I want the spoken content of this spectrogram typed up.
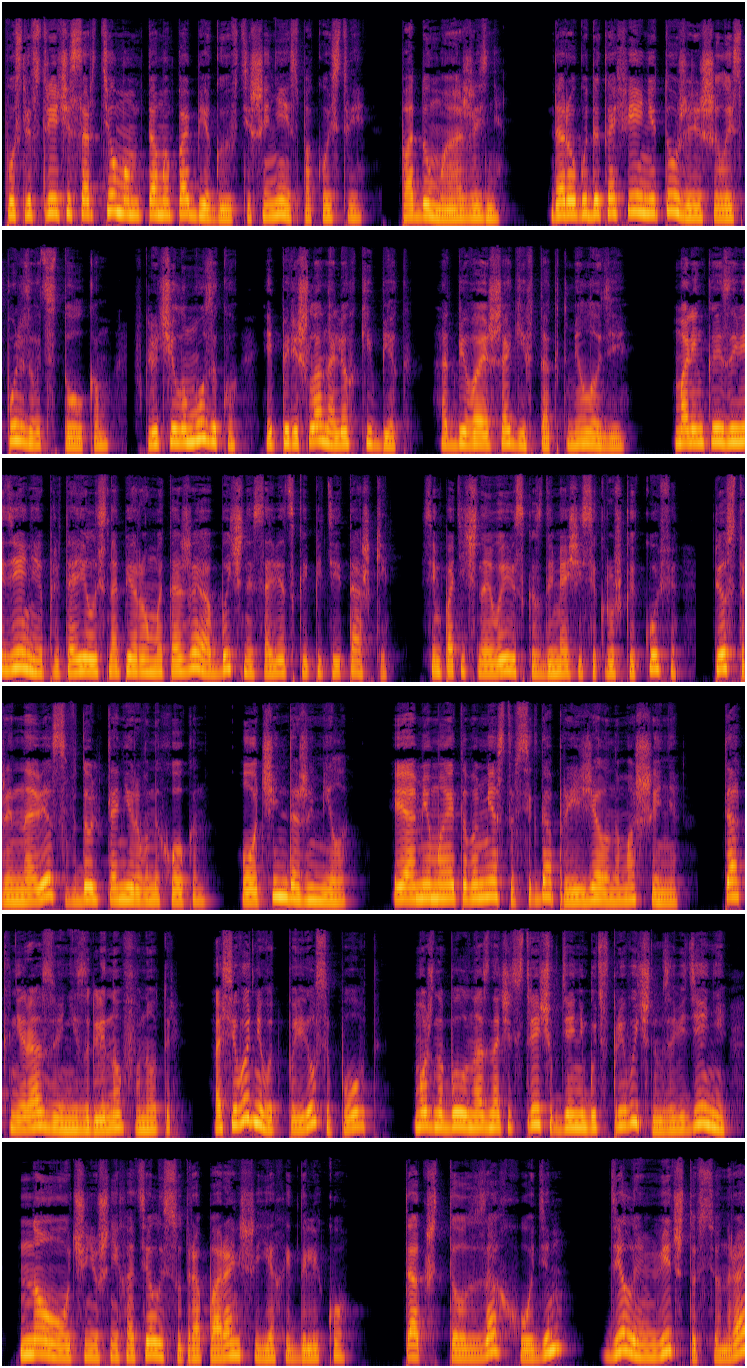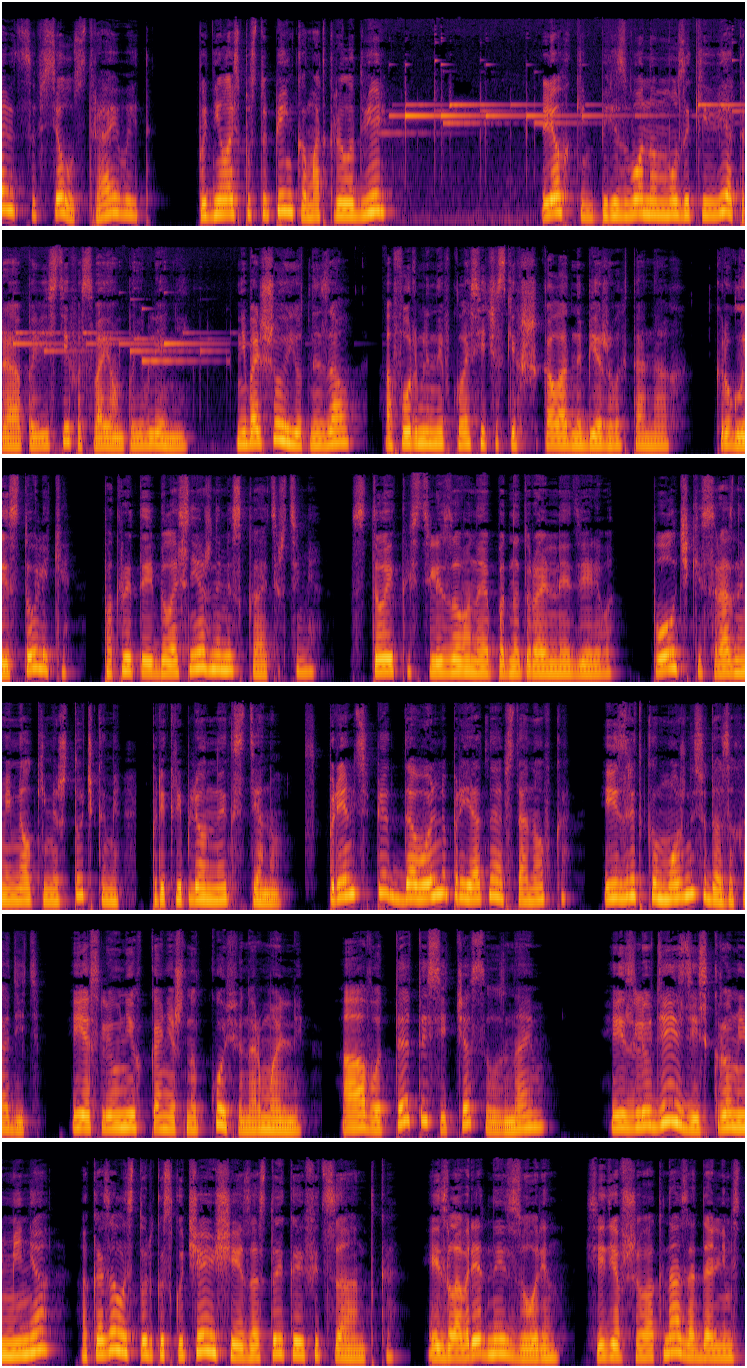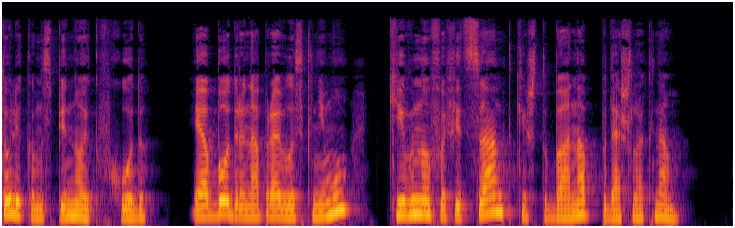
После встречи с Артемом там и побегаю в тишине и спокойствии. подумаю о жизни. Дорогу до кофейни тоже решила использовать с толком. Включила музыку и перешла на легкий бег, отбивая шаги в такт мелодии. Маленькое заведение притаилось на первом этаже обычной советской пятиэтажки. Симпатичная вывеска с дымящейся кружкой кофе, пестрый навес вдоль тонированных окон. Очень даже мило. Я мимо этого места всегда проезжала на машине, так ни разу и не заглянув внутрь. А сегодня вот появился повод. Можно было назначить встречу где-нибудь в привычном заведении, но очень уж не хотелось с утра пораньше ехать далеко. Так что заходим, делаем вид, что все нравится, все устраивает. Поднялась по ступенькам, открыла дверь, легким перезвоном музыки ветра оповестив о своем появлении. Небольшой уютный зал, оформленный в классических шоколадно-бежевых тонах, круглые столики, покрытые белоснежными скатертями, стойка, стилизованная под натуральное дерево, полочки с разными мелкими штучками, прикрепленные к стенам. В принципе, довольно приятная обстановка, и изредка можно сюда заходить. Если у них, конечно, кофе нормальный. А вот это сейчас и узнаем. Из людей здесь, кроме меня, оказалась только скучающая за стойкой официантка и зловредный Зорин, сидевший у окна за дальним столиком спиной к входу. Я бодро направилась к нему, кивнув официантке, чтобы она подошла к нам.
